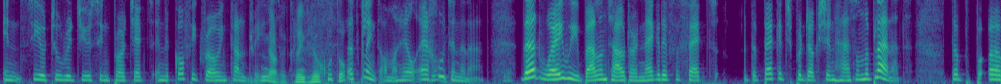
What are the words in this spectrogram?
in CO2 reducing projects in the coffee growing countries. Nou, dat klinkt heel goed, toch? Het klinkt allemaal heel erg goed, inderdaad. That way we balance out our negative effects the package production has on the planet. The, uh,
